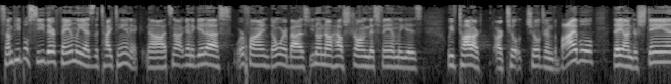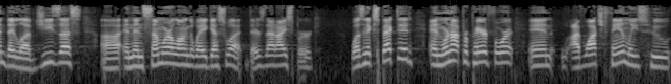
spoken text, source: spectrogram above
some people see their family as the Titanic. No, it's not going to get us. We're fine. Don't worry about us. You don't know how strong this family is. We've taught our, our t- children the Bible. They understand. They love Jesus. Uh, and then somewhere along the way, guess what? There's that iceberg. Wasn't expected, and we're not prepared for it. And I've watched families who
